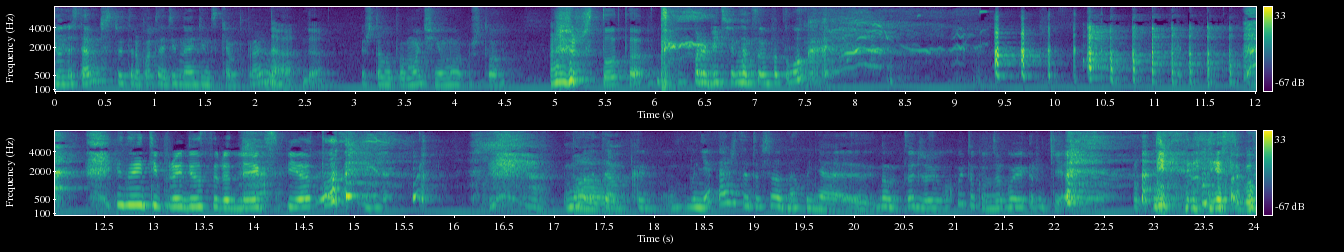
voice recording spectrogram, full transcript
Но наставничество — это работа один на один с кем-то, правильно? Да, да. И чтобы помочь ему что? Что-то. Пробить финансовый потолок? И найти продюсера для эксперта. Ну, А. это, как- мне кажется, это все одна хуйня. Э, Ну, тот же хуй только в другой руке. Если бы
